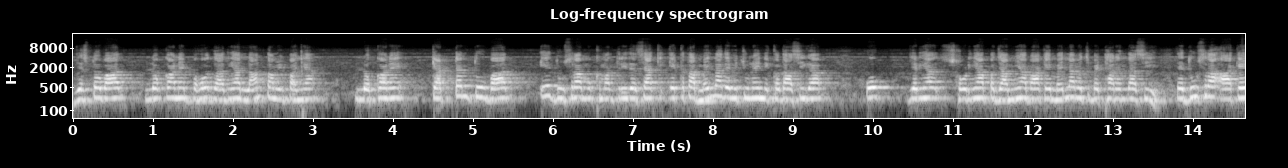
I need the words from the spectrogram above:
ਜਿਸ ਤੋਂ ਬਾਅਦ ਲੋਕਾਂ ਨੇ ਬਹੁਤ ਜ਼ਿਆਦੀਆਂ ਲਾਹਨਤਾਂ ਵੀ ਪਾਈਆਂ। ਲੋਕਾਂ ਨੇ ਕੈਪਟਨ ਤੋਂ ਬਾਅਦ ਇਹ ਦੂਸਰਾ ਮੁੱਖ ਮੰਤਰੀ ਦੱਸਿਆ ਕਿ ਇੱਕ ਤਾਂ ਮਹਿਲਾ ਦੇ ਵਿੱਚੋਂ ਨਹੀਂ ਨਿਕਲਦਾ ਸੀਗਾ। ਉਹ ਜਿਹੜੀਆਂ ਛੋੜੀਆਂ ਪਜਾਮੀਆਂ ਪਾ ਕੇ ਮਹਿਲਾ ਵਿੱਚ ਬੈਠਾ ਰਹਿੰਦਾ ਸੀ ਤੇ ਦੂਸਰਾ ਆ ਕੇ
